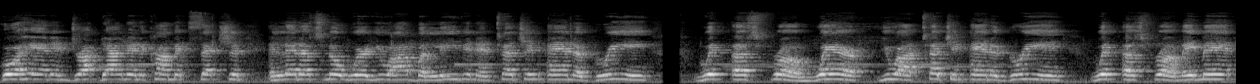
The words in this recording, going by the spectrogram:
Go ahead and drop down in the comment section and let us know where you are believing and touching and agreeing with us from, where you are touching and agreeing with us from. Amen.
